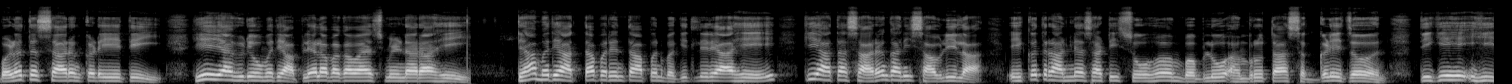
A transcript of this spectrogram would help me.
पळतच सारंगकडे येते हे या व्हिडिओमध्ये आपल्याला बघावयास मिळणार आहे. त्यामध्ये आत्तापर्यंत आपण बघितलेले आहे की आता सारंग आणि सावलीला एकत्र आणण्यासाठी सोहम बबलू अमृता सगळेजण तिघेही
